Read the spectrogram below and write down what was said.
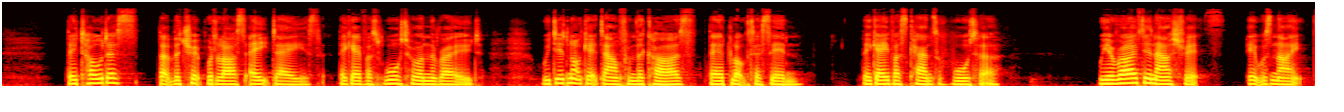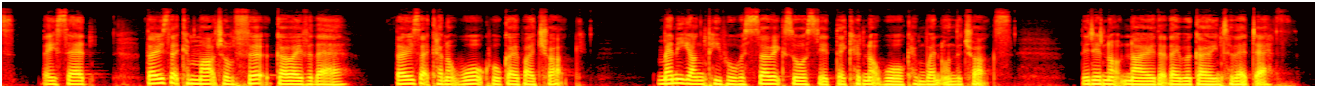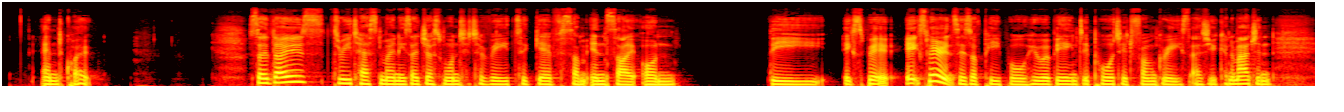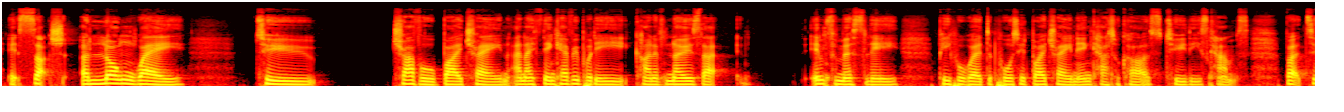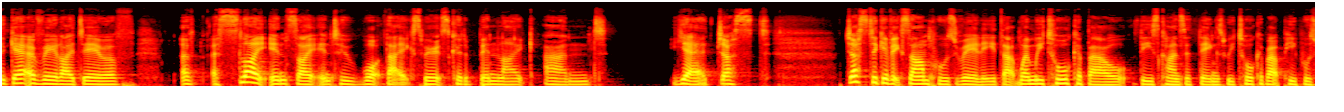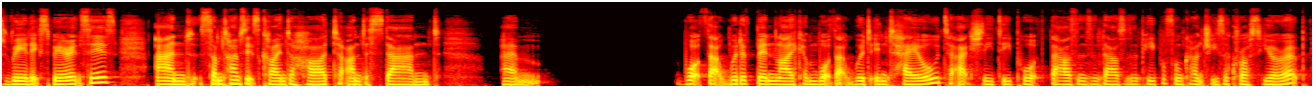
They told us that the trip would last eight days. They gave us water on the road. We did not get down from the cars, they had locked us in. They gave us cans of water. We arrived in Auschwitz it was night. They said, Those that can march on foot go over there. Those that cannot walk will go by truck. Many young people were so exhausted they could not walk and went on the trucks. They did not know that they were going to their death. End quote. So, those three testimonies I just wanted to read to give some insight on the exper- experiences of people who were being deported from Greece. As you can imagine, it's such a long way to travel by train. And I think everybody kind of knows that infamously people were deported by train in cattle cars to these camps. But to get a real idea of a, a slight insight into what that experience could have been like and yeah, just just to give examples, really, that when we talk about these kinds of things, we talk about people's real experiences, and sometimes it's kind of hard to understand um, what that would have been like and what that would entail to actually deport thousands and thousands of people from countries across Europe.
